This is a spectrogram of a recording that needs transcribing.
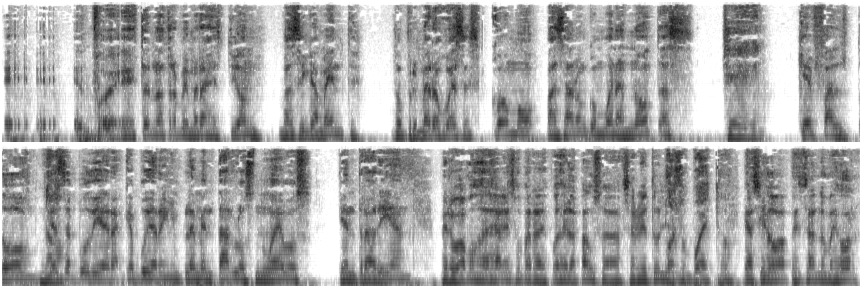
eh, eh, esta es nuestra primera gestión, básicamente. Los primeros jueces, ¿cómo pasaron con buenas notas? Sí. ¿Qué faltó? ¿Qué se pudiera, qué pudieran implementar los nuevos que entrarían? Pero vamos a dejar eso para después de la pausa, Servio Tulio. Por supuesto. Y así lo va pensando mejor.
